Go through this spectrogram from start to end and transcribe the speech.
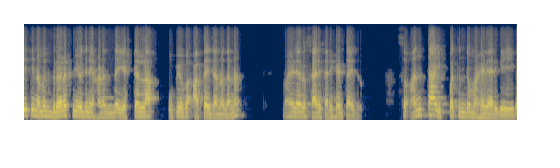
ರೀತಿ ನಮಗೆ ಗೃಹಲಕ್ಷ್ಮಿ ಯೋಜನೆ ಹಣದಿಂದ ಎಷ್ಟೆಲ್ಲ ಉಪಯೋಗ ಆಗ್ತಾ ಇದೆ ಅನ್ನೋದನ್ನ ಮಹಿಳೆಯರು ಸಾರಿ ಸಾರಿ ಹೇಳ್ತಾ ಇದ್ರು. ಸೊ ಅಂತ ಇಪ್ಪತ್ತೊಂದು ಮಹಿಳೆಯರಿಗೆ ಈಗ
